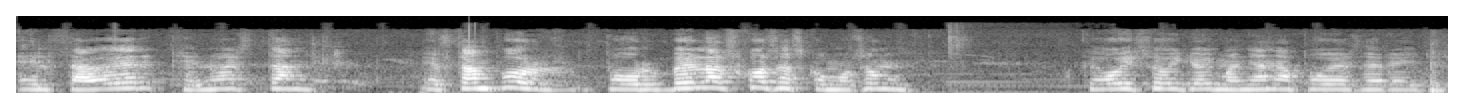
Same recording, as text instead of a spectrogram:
el saber que no están, están por, por ver las cosas como son, que hoy soy yo y mañana puede ser ellos,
